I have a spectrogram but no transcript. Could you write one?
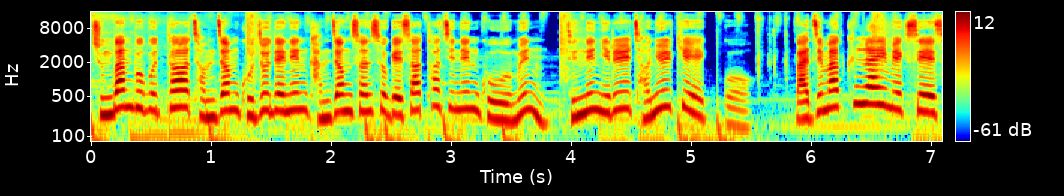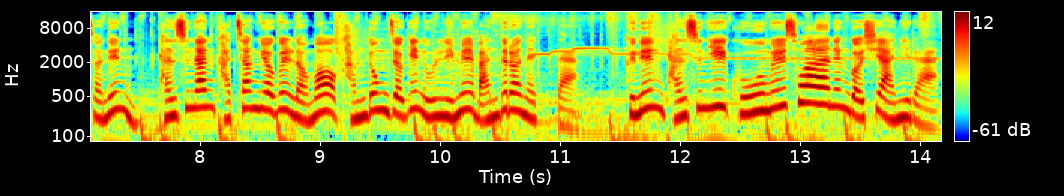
중반부부터 점점 고조되는 감정선 속에서 터지는 고음은 듣는 이를 전율케 했고 마지막 클라이맥스에서는 단순한 가창력을 넘어 감동적인 울림을 만들어냈다. 그는 단순히 고음을 소화하는 것이 아니라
